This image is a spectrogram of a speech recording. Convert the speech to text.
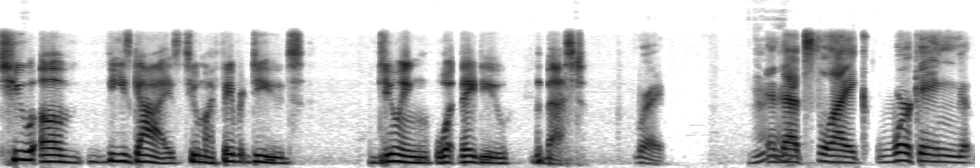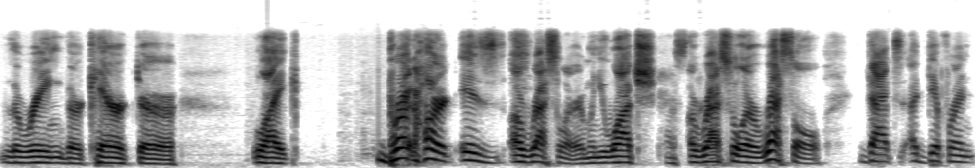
two of these guys, two of my favorite dudes, doing what they do the best. Right. All and that's like working the ring their character like Bret Hart is a wrestler and when you watch a wrestler wrestle that's a different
